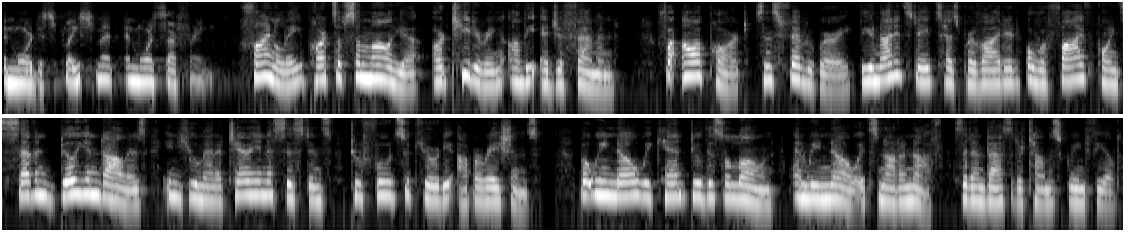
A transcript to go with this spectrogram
and more displacement and more suffering. Finally, parts of Somalia are teetering on the edge of famine. For our part, since February, the United States has provided over $5.7 billion in humanitarian assistance to food security operations. But we know we can't do this alone, and we know it's not enough, said Ambassador Thomas Greenfield.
